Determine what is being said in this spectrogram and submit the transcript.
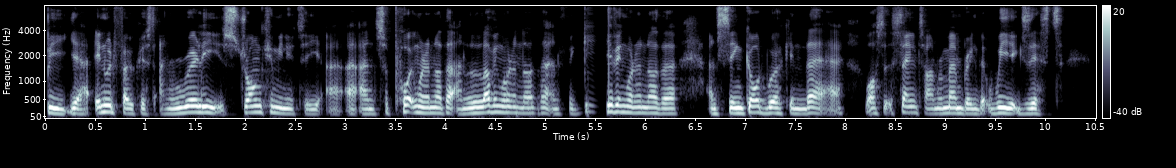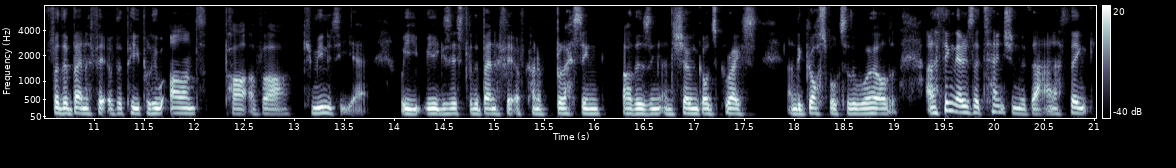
be yeah inward focused and really strong community uh, and supporting one another and loving one another and forgiving one another and seeing god work in there whilst at the same time remembering that we exist for the benefit of the people who aren't part of our community yet. We, we exist for the benefit of kind of blessing others and, and showing god's grace and the gospel to the world. And i think there is a tension with that and i think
